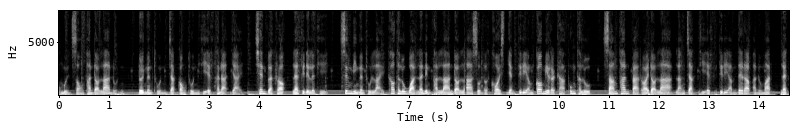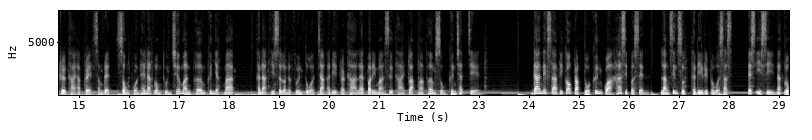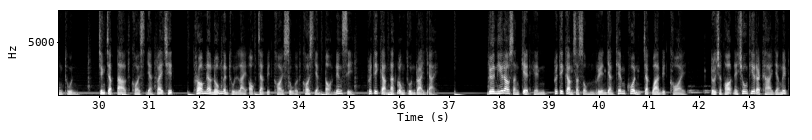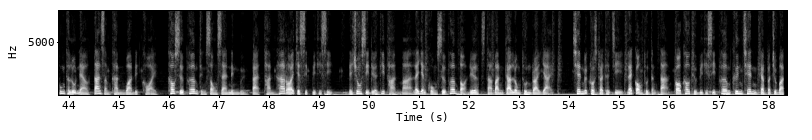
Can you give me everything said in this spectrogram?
122,000 ดอลลาร์หนุน โดยเงินทุนจากกองทุน ETF ขนาดใหญ่ เช่น BlackRock และ Fidelity ซึ่งมีเงินทุนไหลเข้าทะลุวันละ 1,000 ล้านดอลลาร์ ส่วน a l t c o i n อย่าง Ethereum ก็มีราคาพุ่งทะลุ 3,800 ดอลลาร์ หลังจากที่ Ethereum ได้รับอนุมัติ และเครือข่ายอัปเกรดสำเร็จ ส่งผลให้นักลงทุนเชื่อมั่นเพิ่มขึ้นอย่างมาก ขณะที่ s o l a n ฟื้นตัวจากอดีตราคาและปริมาณซื้อขายกลับมาเพิ่มสูงขึ้นชัดเจน ด้าน Nextr ก็ปรับตัวขึ้นกว่า 50%หลังสิ้นสุดคดี Ripple vs SEC นักลงทุน จึงจับตา Altcoins อย่างใกล้ชิด พร้อมแนวโน้มเงินทุนไหลออกจาก Bitcoin สู่ Altcoins อย่างต่อเนื่อง4พฤติกรรมนักลงทุนรายใหญ่ เดือนนี้เราสังเกตเห็นพฤติกรรมสะสมเหรียญอย่างเข้มข้นจากวาน Bitcoin โดยเฉพาะในช่วงที่ราคายังไม่พุ่งทะลุแนวต้านสำคัญวาน Bitcoin เข้าซื้อเพิ่มถึง 218,570 BTC ในช่วง 4 เดือนที่ผ่านมาและยังคงซื้อเพิ่มต่อเนื่องสถาบันการลงทุนรายใหญ่ เช่น MicroStrategy และกองทุนต่างๆ ก็เข้าถือ BTC เพิ่มขึ้นเช่นกันปัจจุบัน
